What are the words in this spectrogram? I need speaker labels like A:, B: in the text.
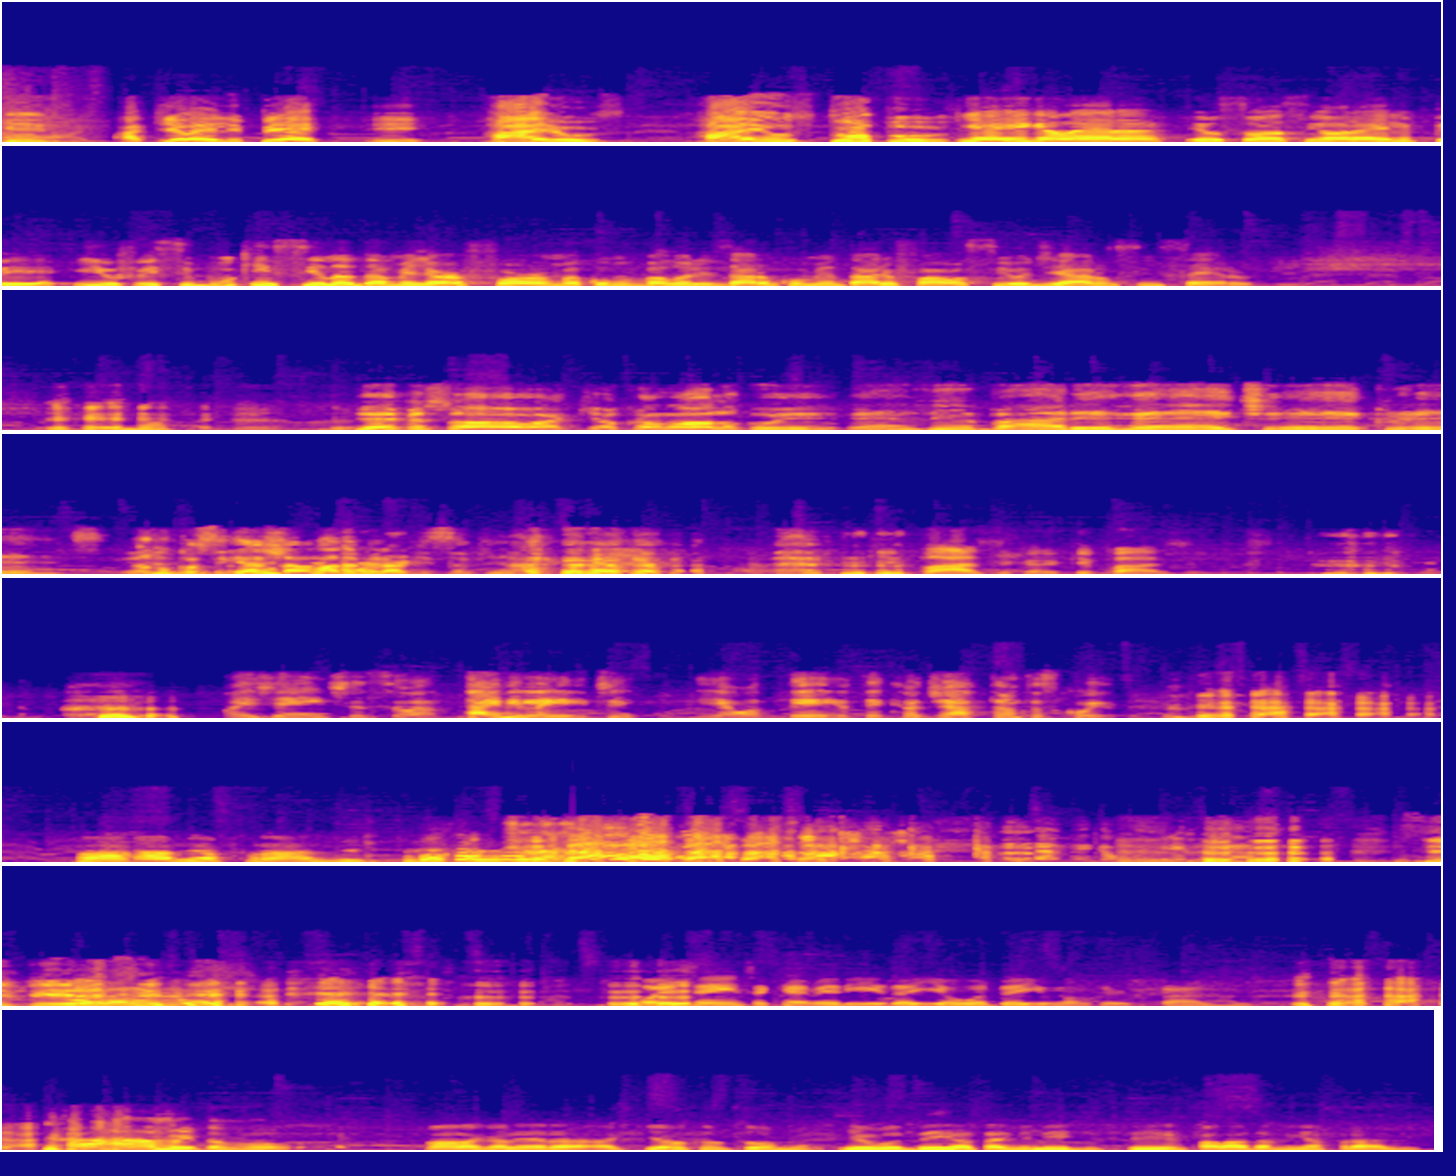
A: Geek, aqui é o LP e raios, raios duplos.
B: E aí galera, eu sou a senhora LP e o Facebook ensina da melhor forma como valorizar um comentário falso e odiar um sincero.
C: E aí pessoal, aqui é o Cronólogo e Everybody hate Chris. Eu não consegui achar nada melhor que isso aqui.
A: que fase, cara, que fase.
D: Oi, gente, eu sou a Time Lady e eu odeio ter que odiar tantas coisas.
B: ah, minha frase!
D: Ainda bem que eu fui
A: Se vira,
E: Agora
A: se
E: vira. Oi, gente, aqui é a Merida e eu odeio não ter frase.
B: ah, muito bom.
F: Fala galera, aqui é o Cantomo e eu odeio a Time Lady ter falado a minha frase.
